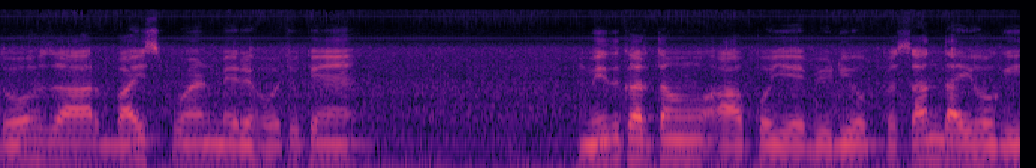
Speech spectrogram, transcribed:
2022 पॉइंट मेरे हो चुके हैं। उम्मीद करता हूँ आपको ये वीडियो पसंद आई होगी।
